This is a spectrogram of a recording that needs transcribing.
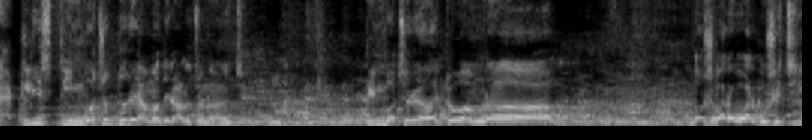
অ্যাটলিস্ট তিন বছর ধরে আমাদের আলোচনা হয়েছে। তিন বছরে হয়তো আমরা দশ বারো বার বসেছি।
